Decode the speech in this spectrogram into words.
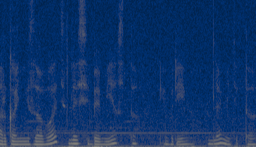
организовать для себя место и время для медитации.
